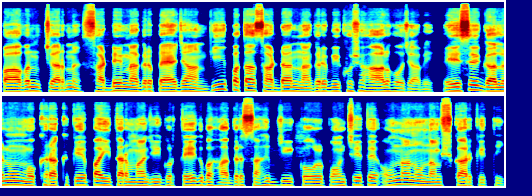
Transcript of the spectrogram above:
ਪਾਵ ਪਾਵਨ ਚਰਨ, ਸਾਡੇ ਨਗਰ ਪੈ ਜਾਣ। ਕੀ ਪਤਾ ਸਾਡਾ ਨਗਰ ਵੀ ਖੁਸ਼ਹਾਲ ਹੋ ਜਾਵੇ। ਇਸੇ ਗੱਲ ਨੂੰ ਮੁੱਖ ਰੱਖ ਕੇ ਭਾਈ ਧਰਮਾ ਜੀ ਗੁਰੂ ਤੇਗ ਬਹਾਦਰ ਸਾਹਿਬ ਜੀ ਕੋਲ ਪਹੁੰਚੇ ਤੇ ਉਹਨਾਂ ਨੂੰ ਨਮਸਕਾਰ ਕੀਤੀ।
